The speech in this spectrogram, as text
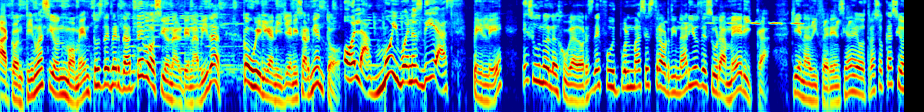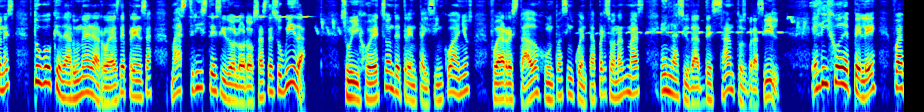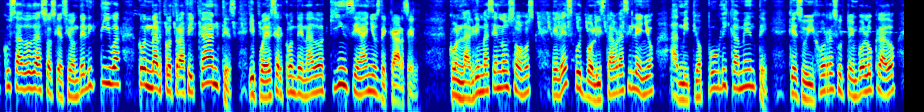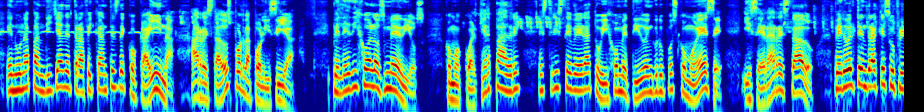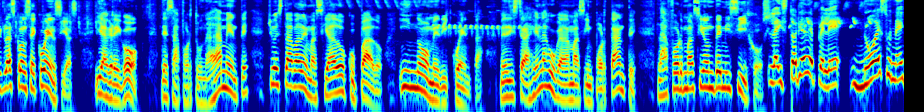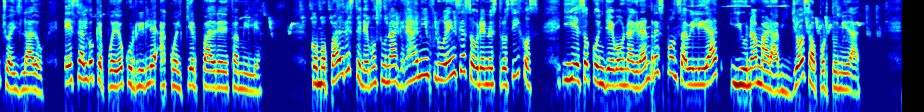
A continuación, momentos de verdad devocional de Navidad con William y Jenny Sarmiento. Hola, muy buenos días. Pelé es uno de los jugadores de fútbol más extraordinarios de Sudamérica, quien a diferencia de otras ocasiones tuvo que dar una de las ruedas de prensa más tristes y dolorosas de su vida. Su hijo Edson, de 35 años, fue arrestado junto a 50 personas más en la ciudad de Santos, Brasil. El hijo de Pelé fue acusado de asociación delictiva con narcotraficantes y puede ser condenado a 15 años de cárcel. Con lágrimas en los ojos, el exfutbolista brasileño admitió públicamente que su hijo resultó involucrado en una pandilla de traficantes de cocaína, arrestados por la policía. Pelé dijo a los medios, como cualquier padre, es triste ver a tu hijo metido en grupos como ese y ser arrestado, pero él tendrá que sufrir las consecuencias. Y agregó, desafortunadamente, yo estaba demasiado ocupado y no me di cuenta. Me distraje en la jugada más importante, la formación de mis hijos. La historia de Pelé no es un hecho aislado, es algo que puede ocurrirle a cualquier padre de familia. Como padres tenemos una gran influencia sobre nuestros hijos y eso conlleva una gran responsabilidad y una maravillosa oportunidad.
